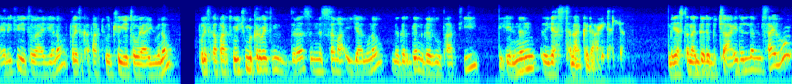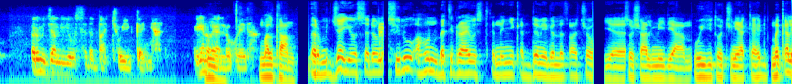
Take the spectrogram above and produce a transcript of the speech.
elite ኡ እየተወያየ ነው። ፖለቲካ ፓርቲዎቹ እየተወያዩ ነው። ፖለቲካ ፓርቲዎቹ ምክር ቤትም ድረስ እንሰማ እያሉ ነው። ነገር ግን ገዢው ፓርቲ ይሄንን እያስተናገደ አይደለም። እያስተናገደ ብቻ አይደለም ሳይሆን እርምጃም እየወሰደባቸው ይገኛል። ይሄ ነው ያለው ሁኔታ። መልካም እርምጃ እየወሰደው ነው ሲሉ አሁን በትግራይ ውስጥ እነኚህ ቀደም የገለጿቸው የ social media ውይይቶችን ያካሄዱት መቀሌ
